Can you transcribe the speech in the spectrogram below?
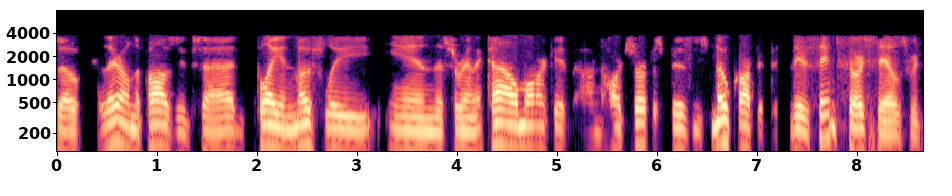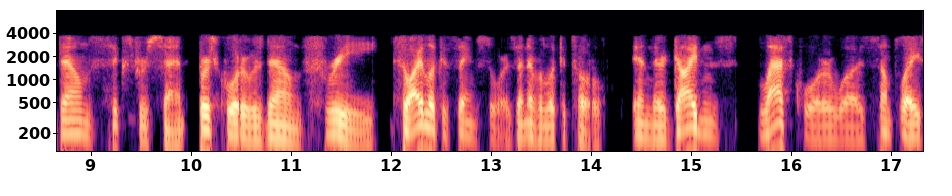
So they're on the positive side, playing mostly in the ceramic tile market, on the hard surface business, no carpet business. Their same store sales were down 6%. First quarter was down 3 So I look at same stores. I never look at total. And their guidance last quarter was someplace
